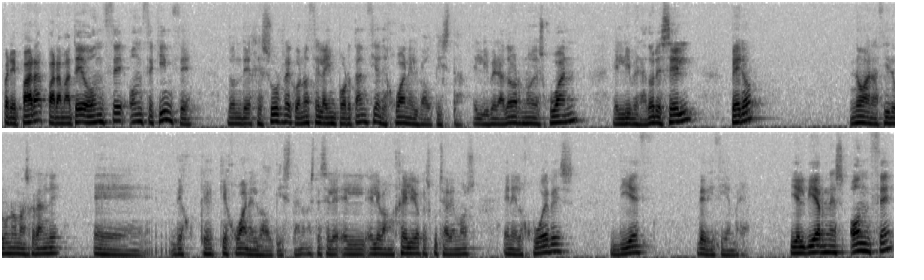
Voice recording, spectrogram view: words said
prepara para Mateo 11, 11, 15, donde Jesús reconoce la importancia de Juan el Bautista. El liberador no es Juan, el liberador es Él, pero no ha nacido uno más grande eh, que, Juan el Bautista. Este es el Evangelio que escucharemos en el jueves 10 de diciembre. Y el viernes 11,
